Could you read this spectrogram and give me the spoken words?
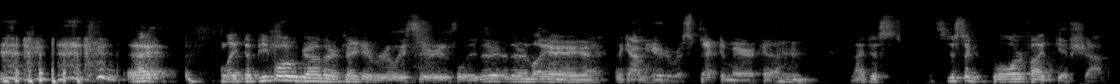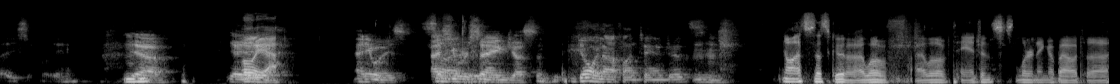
I- like the people who go there take it really seriously. They're they're like Yeah, yeah, yeah. like I'm here to respect America. Mhm. And I just it's just a glorified gift shop basically. Mhm. Yeah. Yeah, Oh yeah. Anyways, as you were saying, Justin. Going off on tangents. Mhm. No, that's that's good. I love I love tangents. Learning about uh,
